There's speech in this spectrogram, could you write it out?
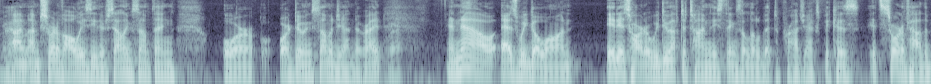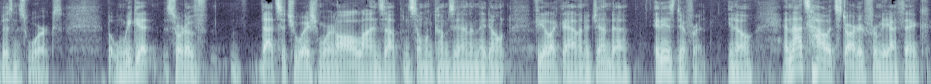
Right. I'm, I'm sort of always either selling something or or doing some agenda, right? Right. And now, as we go on, it is harder. We do have to time these things a little bit to projects because it's sort of how the business works. But when we get sort of that situation where it all lines up and someone comes in and they don't feel like they have an agenda, it is different, you know? And that's how it started for me, I think.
